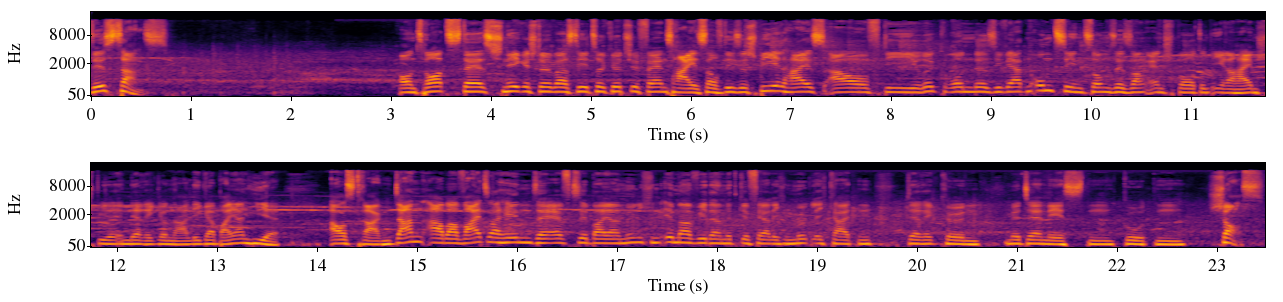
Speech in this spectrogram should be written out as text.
Distanz. Und trotz des Schneegestöbers die Türkgücü-Fans heiß auf dieses Spiel, heiß auf die Rückrunde. Sie werden umziehen zum Saisonendsport und ihre Heimspiele in der Regionalliga Bayern hier austragen. Dann aber weiterhin der FC Bayern München immer wieder mit gefährlichen Möglichkeiten. Derek Köhn mit der nächsten guten Chance.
